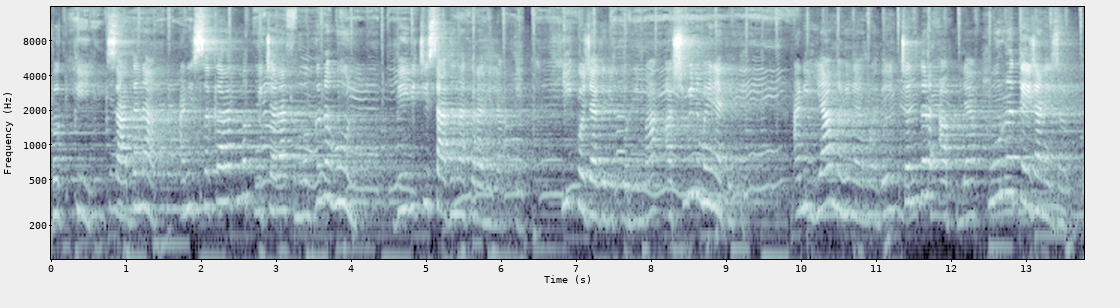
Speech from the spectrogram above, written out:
भक्ती साधना आणि सकारात्मक विचारात मग्न होऊन देवीची साधना करावी लागते. ही कोजागरी पौर्णिमा अश्विन महिन्यात येते. आणि या महिन्यामध्ये चंद्र आपल्या पूर्ण तेजाने जळतो.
